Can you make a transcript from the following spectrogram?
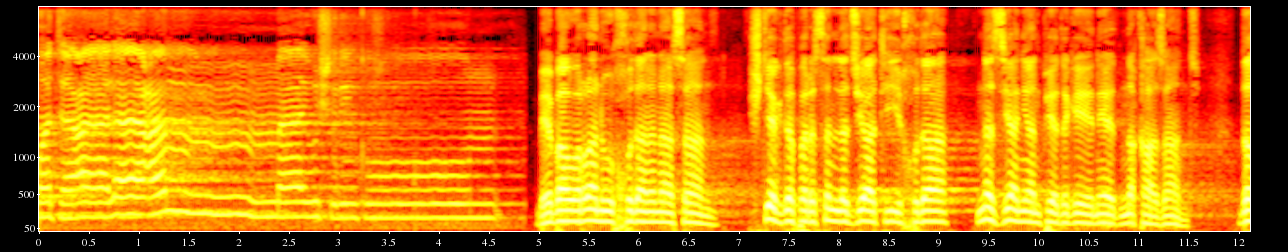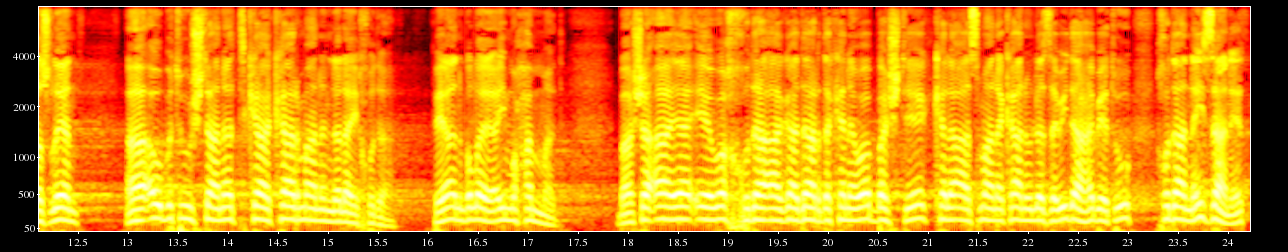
وتعالى عما يشركون. بێباوەڕان و ناسان شتێک دەپەرسن لە جیاتی نەزیانیان پێدەگەیەنێت نەقازاند. دەژڵێن ئەو بتوشتانە تکا کارمانن لە لای خوددا. پێیان بڵێ ئەی محەممەد باشە ئایا ئێوە خوددا ئاگادار دەکەنەوە بە شتێک کە لە ئاسمانەکان و لە زەویدا هەبێت و خوددا نەیزانێت؟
